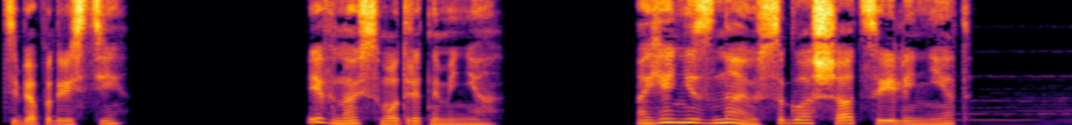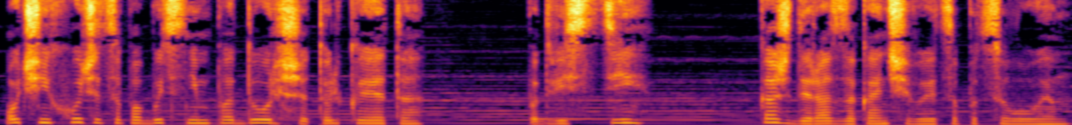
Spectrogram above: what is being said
Тебя подвести? И вновь смотрит на меня. А я не знаю, соглашаться или нет. Очень хочется побыть с ним подольше, только это подвести каждый раз заканчивается поцелуем.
